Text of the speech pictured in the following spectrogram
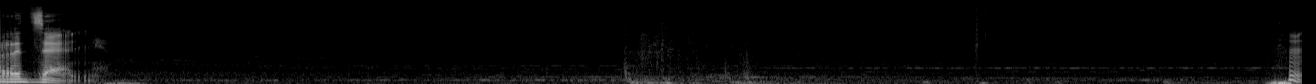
Rdzeń. Hmm.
